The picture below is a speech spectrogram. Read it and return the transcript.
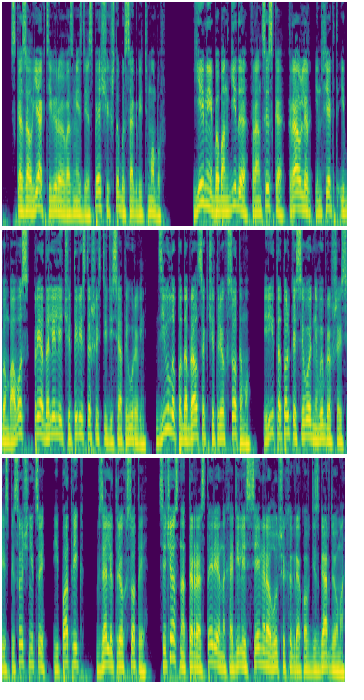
— сказал я, активируя возмездие спящих, чтобы согреть мобов. Еми, Бабангида, Франциско, Краулер, Инфект и Бомбовоз преодолели 460 уровень. Дьюла подобрался к 400-му. Ирита, только сегодня выбравшаяся из песочницы, и Патрик взяли 300-е. Сейчас на Террастерия находились семеро лучших игроков Дисгардиума.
